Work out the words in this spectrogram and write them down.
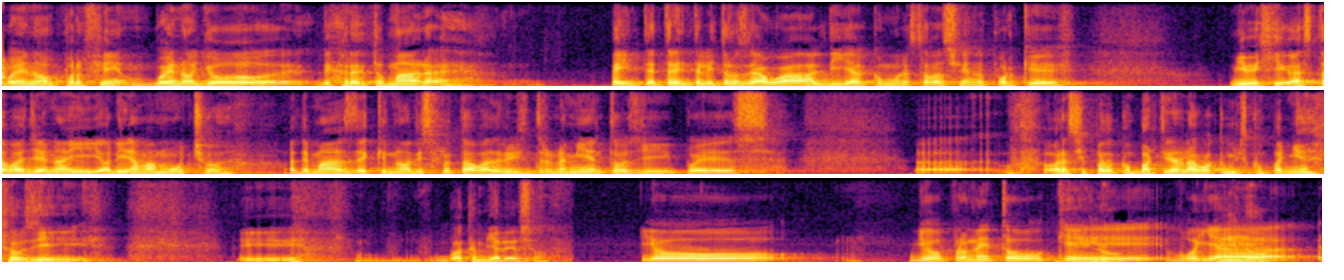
Bueno, por fin, bueno, yo eh, dejaré de tomar eh, 20, 30 litros de agua al día como lo estaba haciendo porque mi vejiga estaba llena y orinaba mucho, además de que no disfrutaba de mis entrenamientos y pues ah, ahora sí puedo compartir el agua con mis compañeros y, y voy a cambiar eso. Yo, yo prometo que Dilo, voy a...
